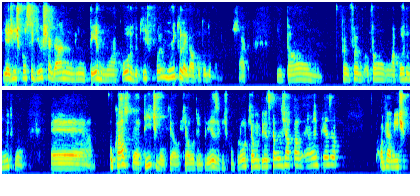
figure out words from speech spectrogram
e a gente conseguiu chegar num, num, termo, num acordo que foi muito legal para todo mundo, saca? Então, foi, foi, foi um acordo muito bom. É, o caso da Teachable, que é, que é a outra empresa que a gente comprou, que é uma empresa que ela já está, é uma empresa obviamente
